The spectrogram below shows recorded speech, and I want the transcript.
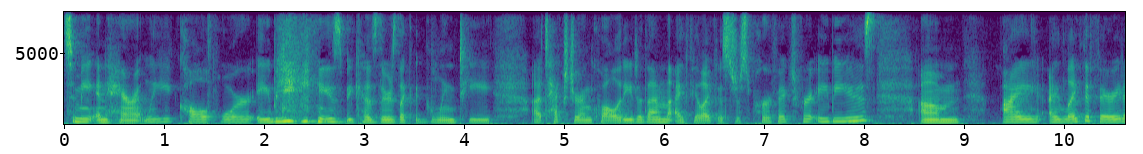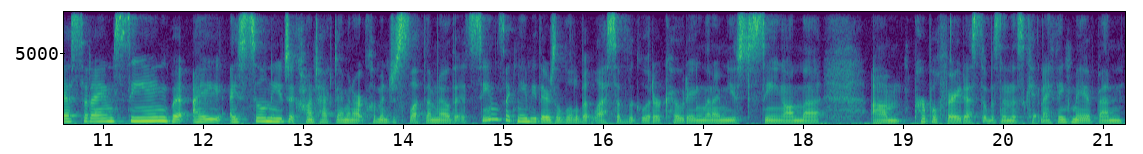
to me inherently call for ABs because there's like a glinty uh, texture and quality to them that I feel like is just perfect for ABs. Um, I, I like the fairy dust that I'm seeing, but I, I still need to contact Diamond Art Club and just let them know that it seems like maybe there's a little bit less of the glitter coating than I'm used to seeing on the um, purple fairy dust that was in this kit. And I think may have been,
